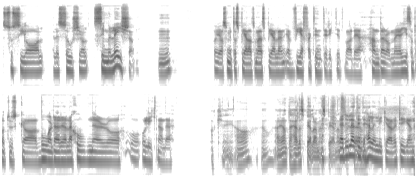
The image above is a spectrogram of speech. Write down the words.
social eller social simulation. Mm. Och jag som inte har spelat de här spelen, jag vet faktiskt inte riktigt vad det handlar om. Men jag gissar på att du ska vårda relationer och, och, och liknande. Okej, ja, ja. Jag har inte heller spelat de här spelen. Nej, du lät att, inte eh, heller lika övertygad.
